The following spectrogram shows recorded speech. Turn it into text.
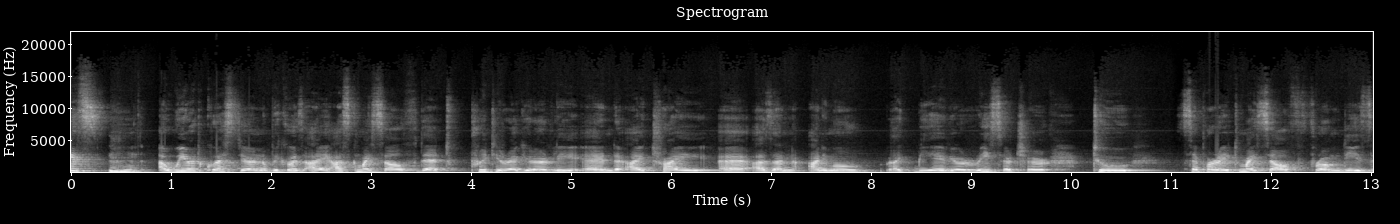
is a weird question because I ask myself that pretty regularly, and I try uh, as an animal like behavior researcher to separate myself from this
